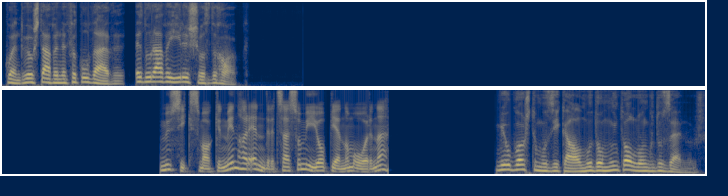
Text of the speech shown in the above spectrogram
Quando eu estava na faculdade, adorava ir a shows de rock. Musikksmaken min har endret seg så mye opp gjennom årene. Meu gosto musical mudou muito ao longo dos anos.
